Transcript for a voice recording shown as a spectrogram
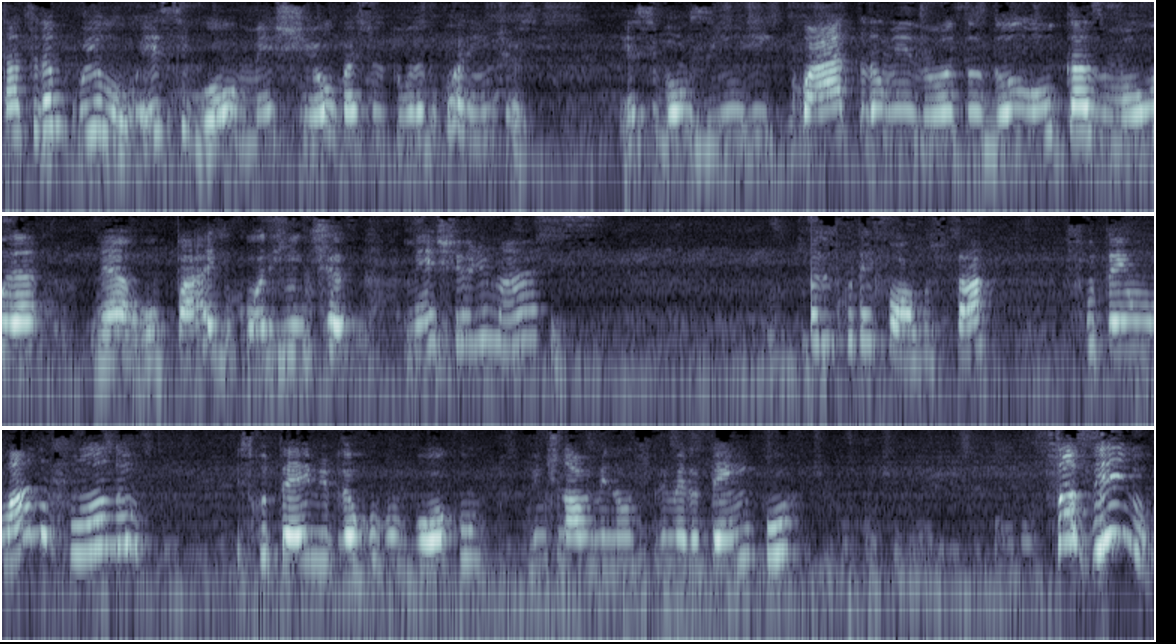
Tá tranquilo. Esse gol mexeu com a estrutura do Corinthians. Esse golzinho de 4 minutos do Lucas Moura, né? O pai do Corinthians, mexeu demais. Mas eu escutei fogos, tá? Escutei um lá no fundo. Escutei, me preocupa um pouco. 29 minutos primeiro tempo. Sozinho!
